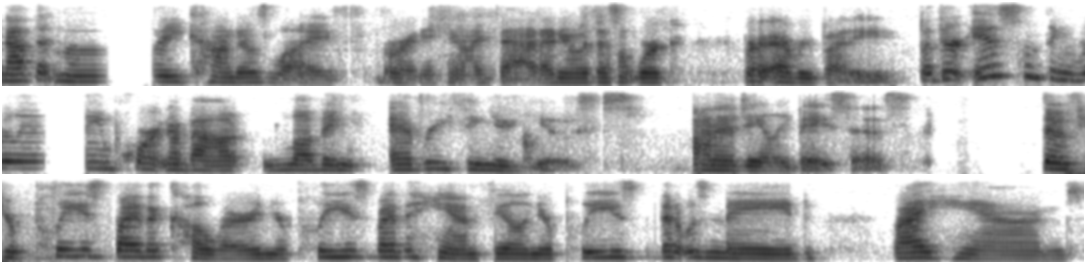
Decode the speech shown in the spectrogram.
not that Marie Kondo's life or anything like that. I know it doesn't work for everybody, but there is something really important about loving everything you use on a daily basis. So if you're pleased by the color and you're pleased by the hand feel and you're pleased that it was made by hand,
